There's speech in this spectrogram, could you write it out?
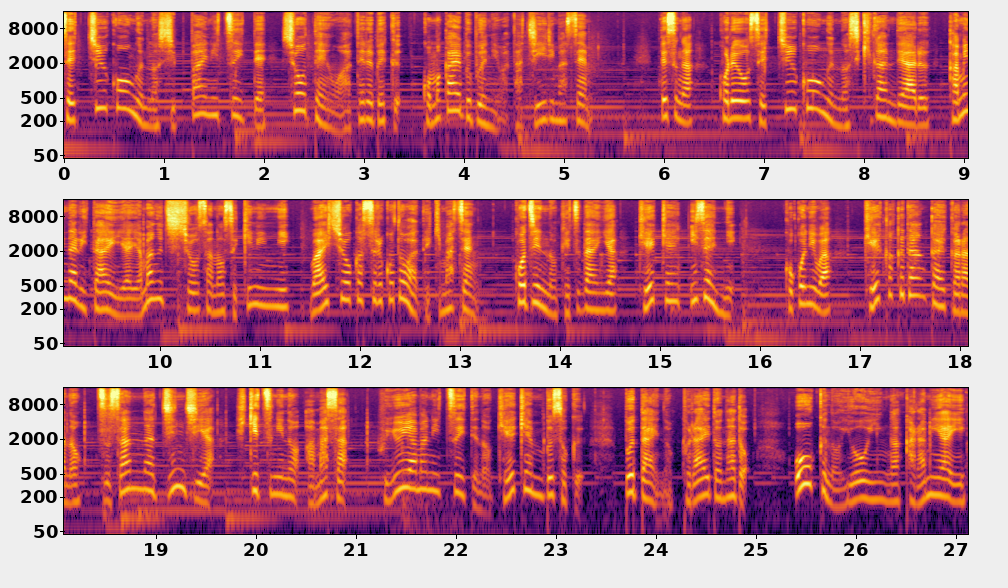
雪中行軍の失敗について焦点を当てるべく細かい部分には立ち入りません。ですがこれを雪中行軍の指揮官である雷大尉や山口少佐の責任に賠償化することはできません個人の決断や経験以前にここには計画段階からのずさんな人事や引き継ぎの甘さ冬山についての経験不足部隊のプライドなど多くの要因が絡み合い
